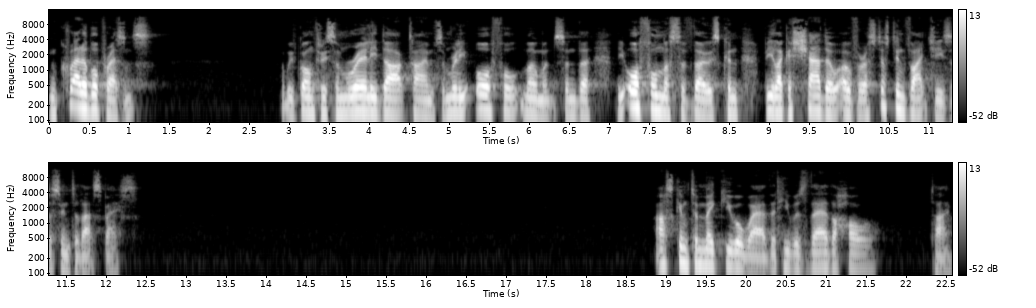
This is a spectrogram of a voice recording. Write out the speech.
incredible presence We've gone through some really dark times, some really awful moments, and the, the awfulness of those can be like a shadow over us. Just invite Jesus into that space. Ask him to make you aware that he was there the whole time.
